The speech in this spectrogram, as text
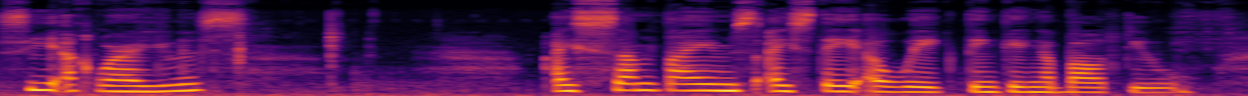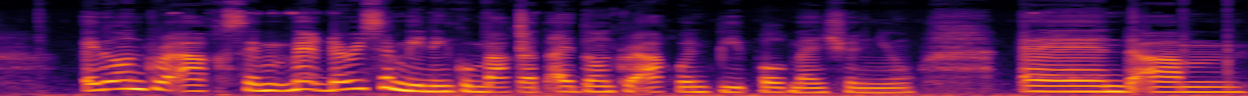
See, Aquarius, I sometimes I stay awake thinking about you. I don't react. There is a meaning kung bakit I don't react when people mention you. And um,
